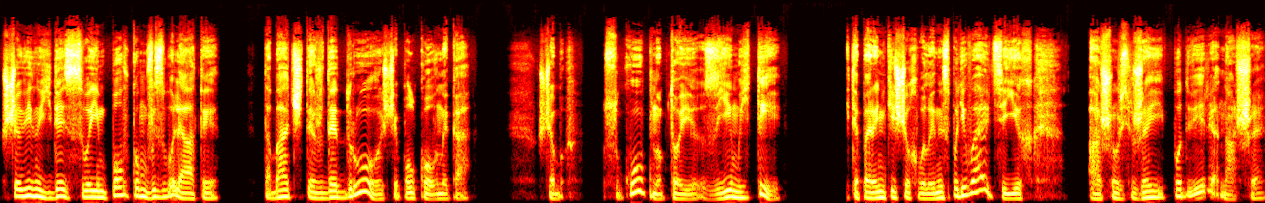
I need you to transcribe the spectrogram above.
що він йде з своїм повком визволяти. Та бачите, жде другого ще полковника, щоб сукупно б той з їм йти. І теперенькі щохвилини сподіваються їх, аж ось вже й подвір'я наше.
